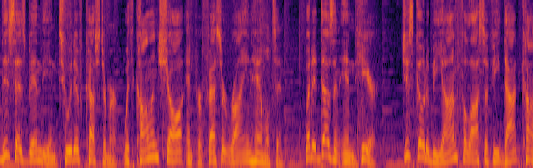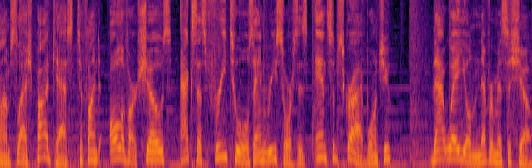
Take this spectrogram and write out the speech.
This has been The Intuitive Customer with Colin Shaw and Professor Ryan Hamilton. But it doesn't end here. Just go to beyondphilosophy.com slash podcast to find all of our shows, access free tools and resources, and subscribe, won't you? That way you'll never miss a show.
